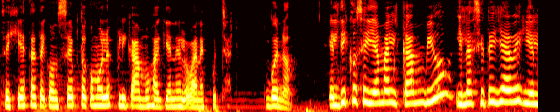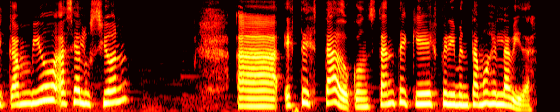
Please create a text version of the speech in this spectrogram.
se gesta este concepto, cómo lo explicamos a quienes lo van a escuchar. Bueno, el disco se llama El Cambio y las siete llaves y el cambio hace alusión a este estado constante que experimentamos en la vida.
